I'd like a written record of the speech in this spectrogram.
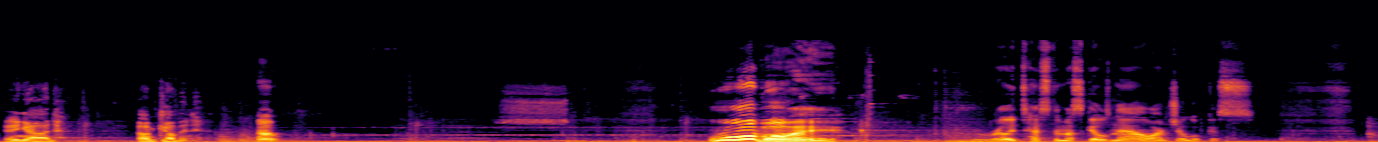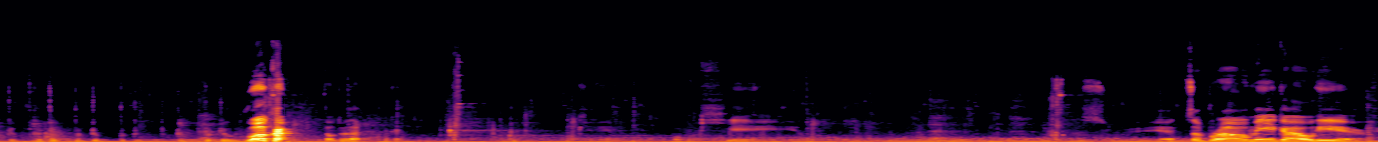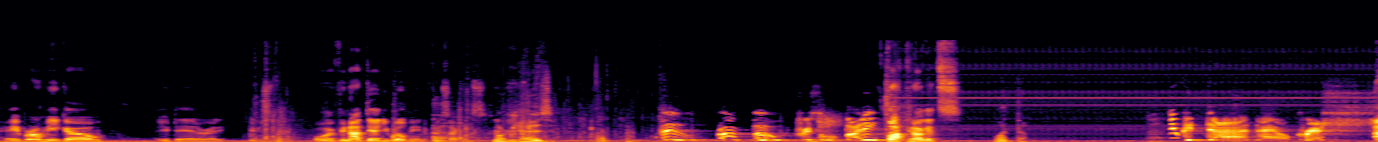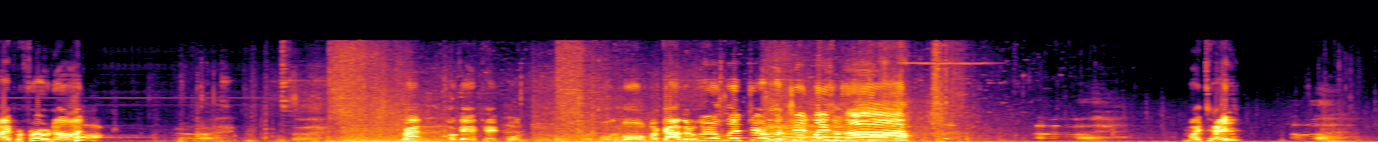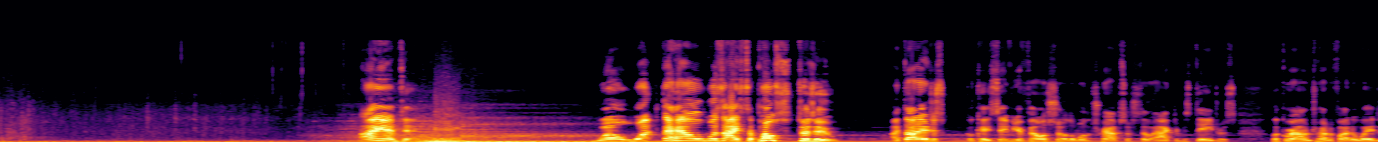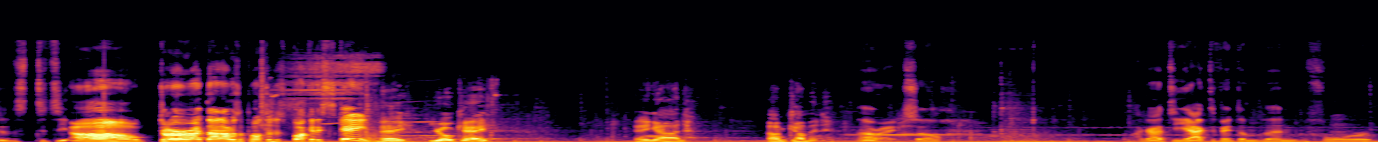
Hang on. I'm coming. Oh. Oh boy! You're really testing my skills now, aren't you, Lucas? Whoa, crap! Don't do that. Okay. Okay. Okay. It's a Bromigo here. Hey, Bromigo. Are you dead already? You're just dead. Or if you're not dead, you will be in a few seconds. Marquez? Ooh, wrong move, Chris, old buddy. Fuck nuggets. What the? You can die now, Chris. I prefer not. Fuck! Crap. Okay, okay, pulling. pulling, pulling. Oh my god, they're le le they're legit lasers. Ah! Am I dead? I am dead. Well, what the hell was I supposed to do? I thought I just... Okay, saving your fellow shoulder while the traps are still active is dangerous. Look around trying to find a way to, to see... Oh, dur! I thought I was supposed to just fucking escape. Hey, you okay? Hang on. I'm coming. Alright, so... I gotta deactivate them then before...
